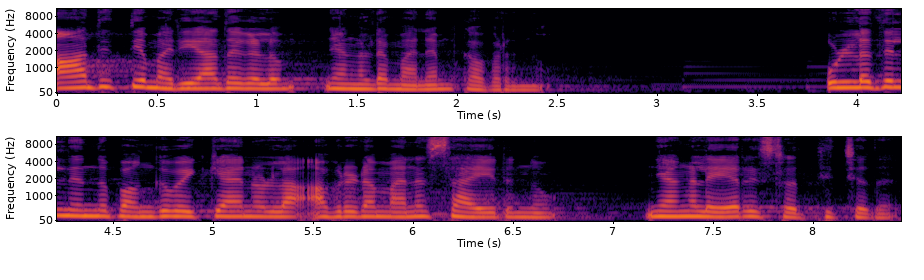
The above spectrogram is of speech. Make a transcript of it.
ആതിഥ്യ മര്യാദകളും ഞങ്ങളുടെ മനം കവർന്നു. ഉള്ളതിൽ നിന്ന് പങ്കുവയ്ക്കാനുള്ള അവരുടെ മനസ്സായിരുന്നു ഞങ്ങളേറെ ശ്രദ്ധിച്ചത്.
